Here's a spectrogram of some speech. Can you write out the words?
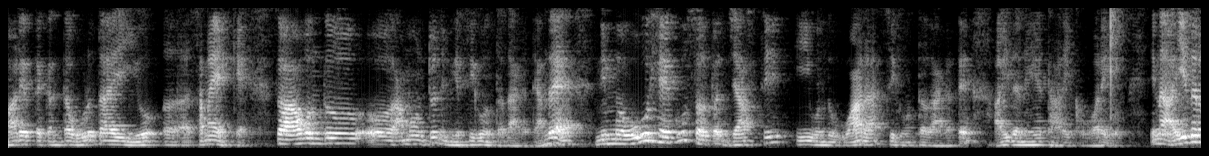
ಮಾಡಿರ್ತಕ್ಕಂಥ ಉಳಿತಾಯಿಯು ಸಮಯಕ್ಕೆ. ಸೊ ಆ ಒಂದು ಅಮೌಂಟು ನಿಮಗೆ ಸಿಗುವಂಥದ್ದಾಗುತ್ತೆ. ಅಂದರೆ ನಿಮ್ಮ ಊಹೆಗೂ ಸ್ವಲ್ಪ ಜಾಸ್ತಿ ಈ ಒಂದು ವಾರ ಸಿಗುವಂಥದ್ದಾಗತ್ತೆ ಐದನೆಯ ತಾರೀಕುವರೆಗೂ. ಇನ್ನು ಐದರ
